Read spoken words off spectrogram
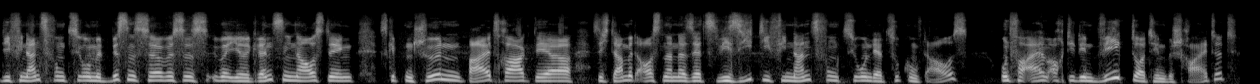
die Finanzfunktion mit Business Services über ihre Grenzen hinausdenkt. Es gibt einen schönen Beitrag, der sich damit auseinandersetzt, wie sieht die Finanzfunktion der Zukunft aus und vor allem auch die den Weg dorthin beschreitet.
